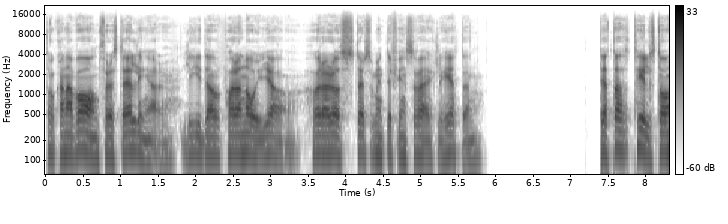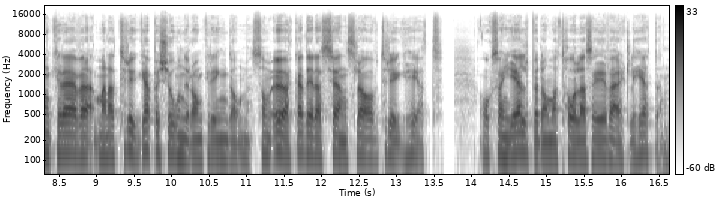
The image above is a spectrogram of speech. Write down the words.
De kan ha vanföreställningar, lida av paranoia, höra röster som inte finns i verkligheten. Detta tillstånd kräver att man har trygga personer omkring dem som ökar deras känsla av trygghet och som hjälper dem att hålla sig i verkligheten.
